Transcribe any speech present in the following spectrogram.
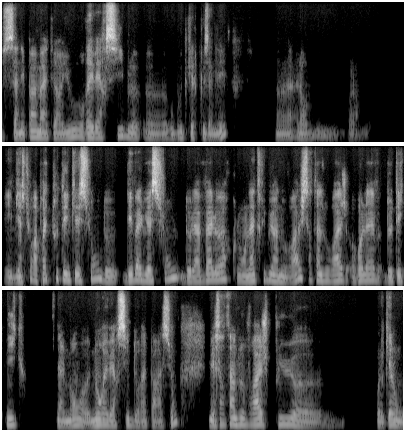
ça n'est pas un matériau réversible au bout de quelques années. alors, voilà. Et bien sûr, après, tout est une question d'évaluation de, la valeur que l'on attribue à un ouvrage. Certains ouvrages relèvent de techniques finalement euh, non réversibles de réparation, mais certains ouvrages plus euh, pour lesquels on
